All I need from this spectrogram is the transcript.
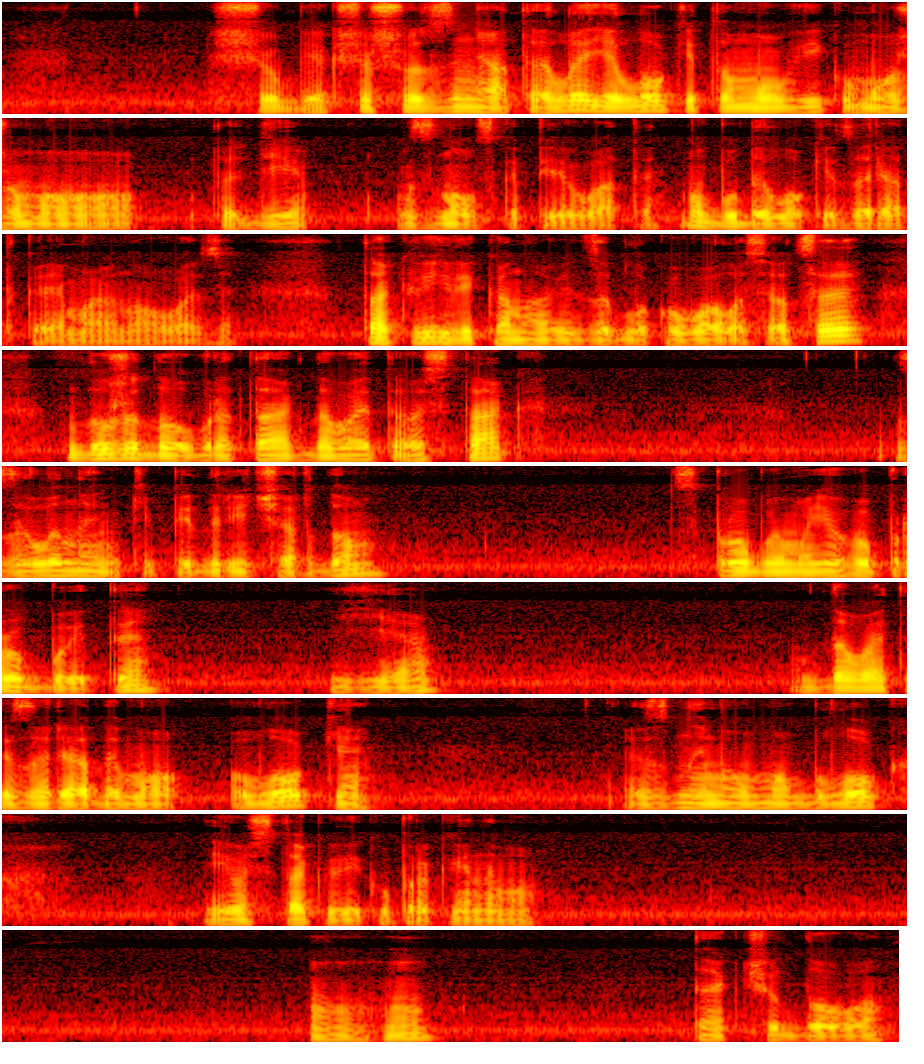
щоб якщо щось зняти. Але є локі, тому віку можемо тоді знов скопіювати. Ну, буде локі зарядка, я маю на увазі. Так, Вівіка навіть заблокувалася. А це дуже добре. Так, давайте ось так. Зелененький під Річардом. Спробуємо його пробити. Є. Давайте зарядимо локи, знимемо блок і ось так віку прокинемо. Угу. Так, чудово.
